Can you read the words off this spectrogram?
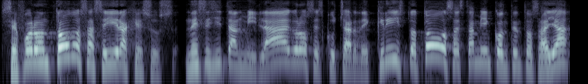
se fueron todos a seguir a Jesús. Necesitan milagros, escuchar de Cristo, todos están bien contentos allá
